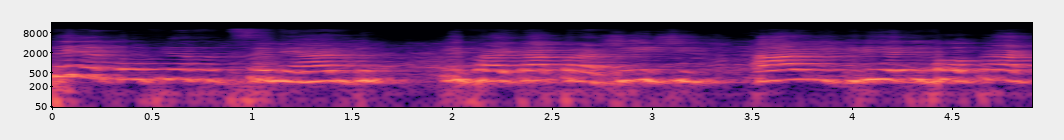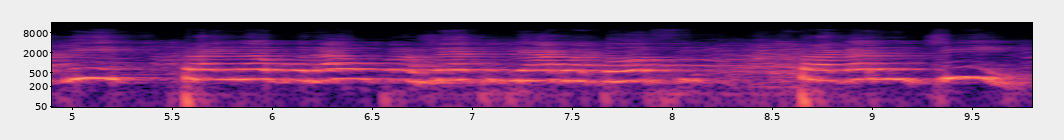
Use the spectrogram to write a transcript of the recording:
tenha confiança do semiárido e vai dar para a gente a alegria de voltar aqui para inaugurar o projeto de água doce para garantir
